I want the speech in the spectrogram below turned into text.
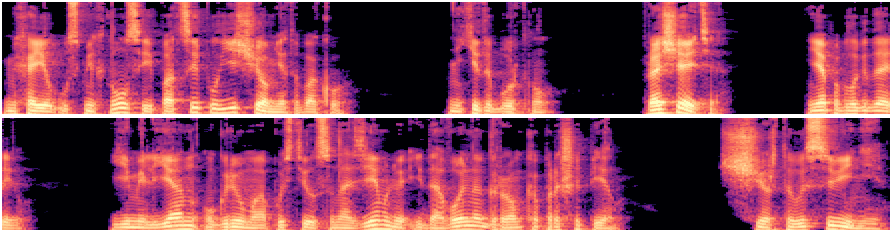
Михаил усмехнулся и подсыпал еще мне табаку. Никита буркнул. «Прощайте». Я поблагодарил. Емельян угрюмо опустился на землю и довольно громко прошипел. «Чертовы свиньи!»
